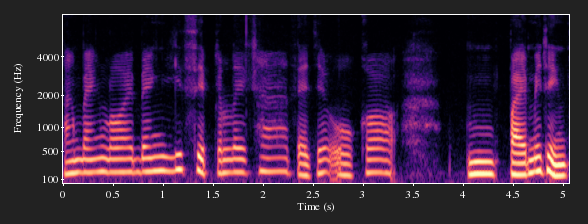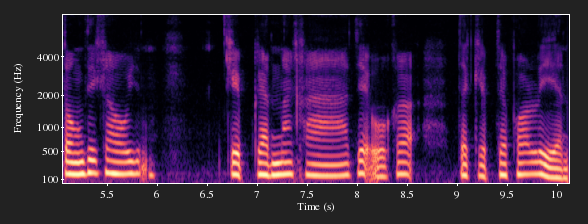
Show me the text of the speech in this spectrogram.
ทั้งแบงค์ร้อยแบงค์ยี่สิบกันเลยค่ะ แต่เจ๊โอก็ไปไม่ถึงตรงที่เขาเก็บกันนะคะ เจ๊โอก็จะเก็บเฉพาะเหรียญ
